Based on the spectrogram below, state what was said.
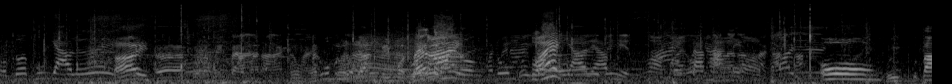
ผมโดนพุ่งยาวเลยตายเออคนวิ่งแปลงมาทางตรงไหนกูมันยังมีหมดไปเลยไปตายมาดูสวยยาวแล้วไม่เห็นว่าตามทางเลยโอ้ยกูต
